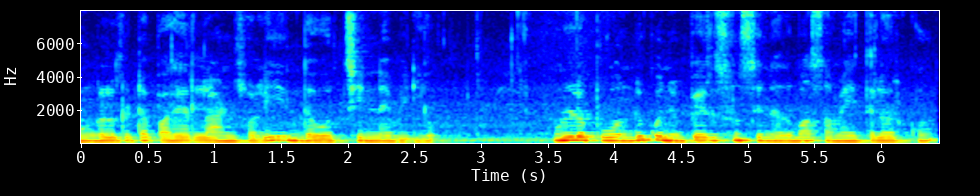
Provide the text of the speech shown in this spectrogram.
உங்கள்கிட்ட பகிரலான்னு சொல்லி இந்த ஒரு சின்ன வீடியோ. முல்லைப்பூ வந்து கொஞ்சம் பெருசும் சின்னதுமாக சமயத்தில் இருக்கும்.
